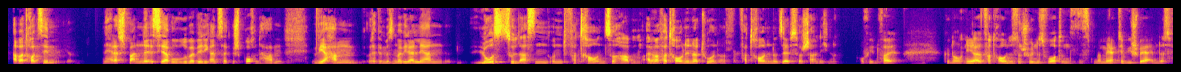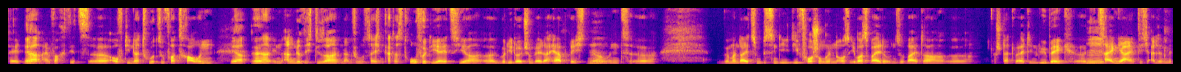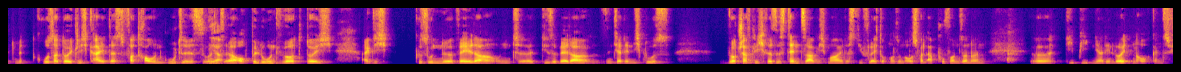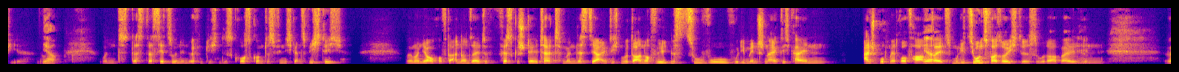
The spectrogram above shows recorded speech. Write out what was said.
Aber trotzdem naja, das Spannende ist ja, worüber wir die ganze Zeit gesprochen haben, wir haben, oder wir müssen mal wieder lernen, loszulassen und Vertrauen zu haben. Einmal ja. Vertrauen in Natur und Vertrauen in uns selbst wahrscheinlich. Ne? Auf jeden Fall. Genau, nee, also Vertrauen ist ein schönes Wort und ist, man merkt ja, wie schwer einem das fällt, ne? ja. einfach jetzt äh, auf die Natur zu vertrauen, ja. äh, in Angesicht dieser, in Anführungszeichen, Katastrophe, die ja jetzt hier äh, über die deutschen Wälder herbricht. Ne? Mhm. Ne? Und äh, wenn man da jetzt ein bisschen die, die Forschungen aus Eberswalde und so weiter, äh, Stadtwald in Lübeck, äh, die mhm. zeigen ja eigentlich alle mit, mit großer Deutlichkeit, dass Vertrauen gut ist und ja. äh, auch belohnt wird durch eigentlich gesunde Wälder. Und äh, diese Wälder sind ja denn nicht bloß wirtschaftlich resistent, sage ich mal, dass die vielleicht auch mal so einen Ausfall abpuffern, sondern äh, die bieten ja den Leuten auch ganz viel. Ne? Ja. Und dass das jetzt so in den öffentlichen Diskurs kommt, das finde ich ganz wichtig weil man ja auch auf der anderen Seite festgestellt hat, man lässt ja eigentlich nur da noch Wildnis zu, wo, wo die Menschen eigentlich keinen Anspruch mehr drauf haben, ja. weil es munitionsverseucht ist oder weil ja. in äh,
